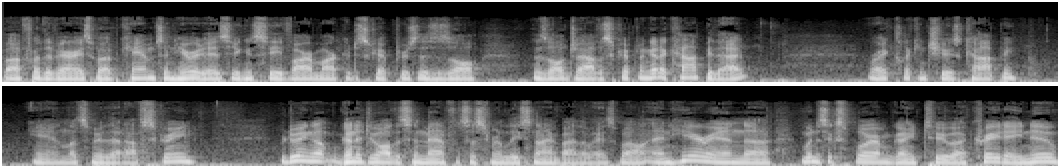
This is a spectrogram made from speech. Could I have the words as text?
uh, for the various webcams. And here it is. You can see var marker descriptors. This is all this is all JavaScript. I'm going to copy that. Right click and choose copy. And let's move that off screen. We're doing uh, going to do all this in Manifold System Release 9, by the way, as well. And here in uh, Windows Explorer, I'm going to uh, create a new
